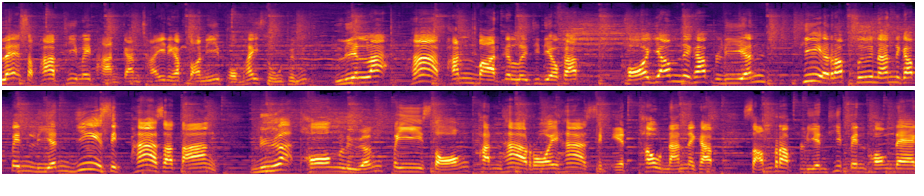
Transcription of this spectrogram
และสภาพที่ไม่ผ่านการใช้นะครับ ตอนนี้ผมให้สูงถึงเหรียญละ 5,000 บาทกันเลยทีเดียวครับ ขอย้ำนะครับเหรียญที่รับซื้อนั้นนะครับเป็นเหรียญ 25 สตางค์เนื้อทองเหลืองปี 2551 เท่านั้นนะครับสำหรับเหรียญที่เป็นทองแดง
